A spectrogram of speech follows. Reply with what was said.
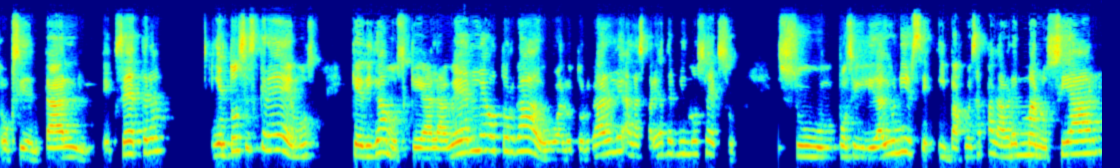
occidental, etc. Y entonces creemos que digamos que al haberle otorgado o al otorgarle a las parejas del mismo sexo su posibilidad de unirse y bajo esa palabra es manosear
